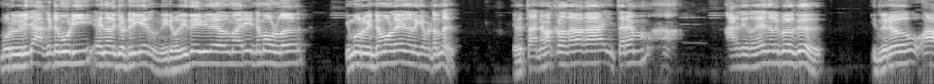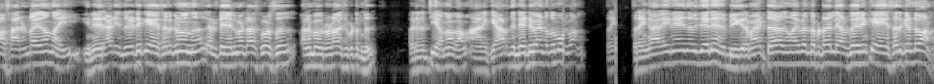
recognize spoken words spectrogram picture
മുറിവിൽ ജാക്കറ്റ് മൂടി എഴുന്നള്ളിച്ചോണ്ടിരിക്കുകയായിരുന്നു. നിരവധി ദേവി ദേവന്മാർ എന്റെ മുകളിൽ ഈ മുറിവിന്റെ മുകളിൽ എഴുന്നള്ളിക്കപ്പെട്ടിട്ടുണ്ട്. ഇത് തന്നെ മക്കളുടെ വക ഇത്തരം അനധികൃത എഴുന്നള്ളിപ്പുകൾക്ക് ഇന്നൊരു അവസാനം ഉണ്ടായത് നന്നായി. ഇതിനെതിരെ അടിയന്തരമായിട്ട് കേസെടുക്കണമെന്ന് ഇരട്ടി ജനമ ടാസ്ക് ഫോഴ്സ് അനുഭവരോട് ആവശ്യപ്പെട്ടിട്ടുണ്ട്. അവരെന്താ ചെയ്യാൻ നോക്കാം. ആനയ്ക്ക് അർജന്റായിട്ട് വേണ്ടത് മുറിവാണ്. ഇത്രയും കാലം ഇതിനെ എഴുന്നള്ളിച്ചതിന് ഭീകരമായിട്ട് അതുമായി ബന്ധപ്പെട്ട എല്ലാവർക്കും ഇതിന് കേസെടുക്കേണ്ടതാണ്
